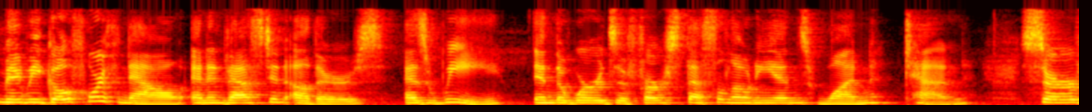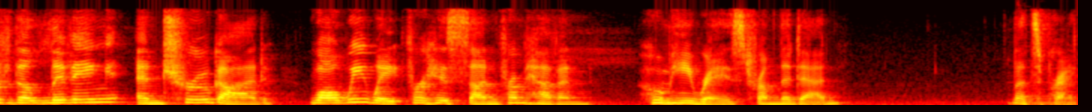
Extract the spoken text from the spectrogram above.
May we go forth now and invest in others as we, in the words of 1 Thessalonians 1:10, serve the living and true God while we wait for his son from heaven, whom he raised from the dead. Let's pray.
